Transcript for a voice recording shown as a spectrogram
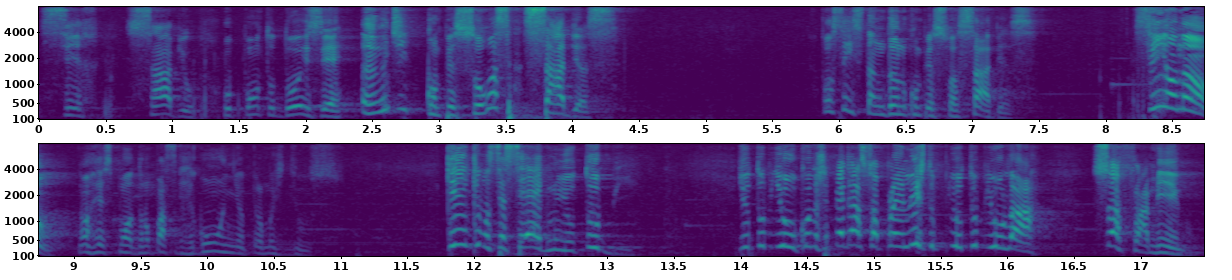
ser sábio, o ponto 2 é: ande com pessoas sábias. Você está andando com pessoas sábias? Sim ou não? Não responda, não passe vergonha, pelo amor de Deus. Quem que você segue no YouTube? YouTube quando você pegar a sua playlist do YouTube lá, só Flamengo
